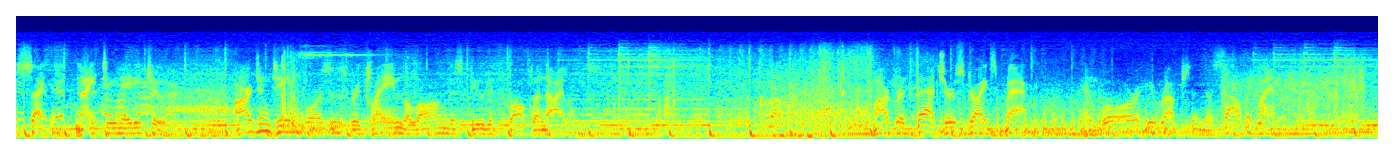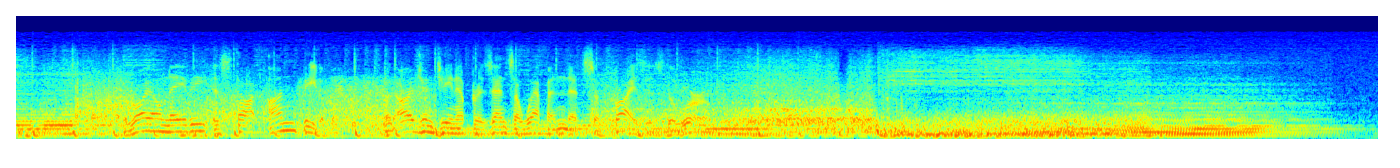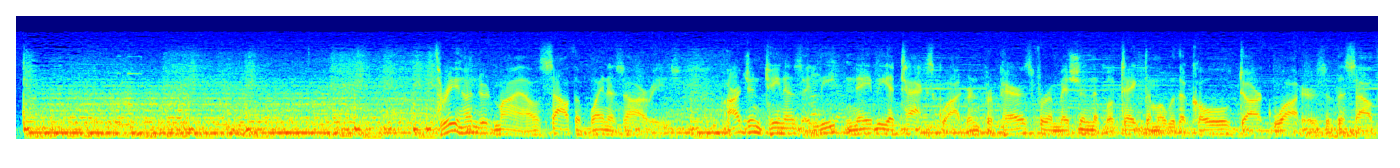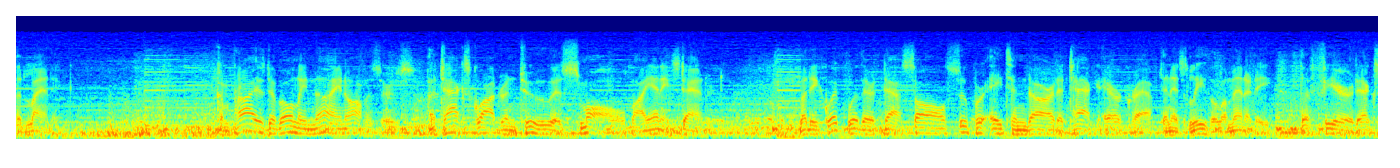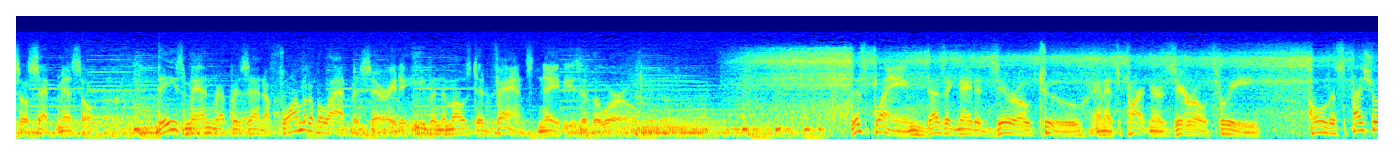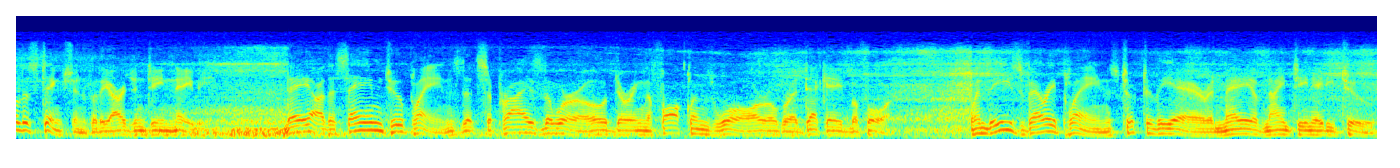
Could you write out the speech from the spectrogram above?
April 2nd, 1982. Argentine forces reclaim the long-disputed Falkland Islands. Margaret Thatcher strikes back, and war erupts in the South Atlantic. The Royal Navy is thought unbeatable, but Argentina presents a weapon that surprises the world. 300 miles south of Buenos Aires, Argentina's elite Navy attack squadron prepares for a mission that will take them over the cold, dark waters of the South Atlantic. Comprised of only nine officers, Attack Squadron 2 is small by any standard. But equipped with their Dassault Super Étendard attack aircraft and its lethal amenity, the feared Exocet missile, these men represent a formidable adversary to even the most advanced navies of the world. This plane, designated 02 and its partner 03, hold a special distinction for the Argentine Navy. They are the same two planes that surprised the world during the Falklands War over a decade before. When these very planes took to the air in May of 1982,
